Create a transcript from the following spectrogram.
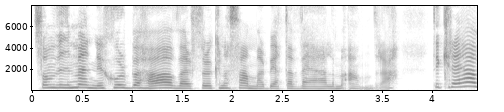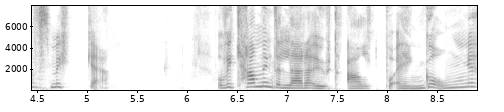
som vi människor behöver för att kunna samarbeta väl med andra. Det krävs mycket. Och vi kan inte lära ut allt på en gång.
